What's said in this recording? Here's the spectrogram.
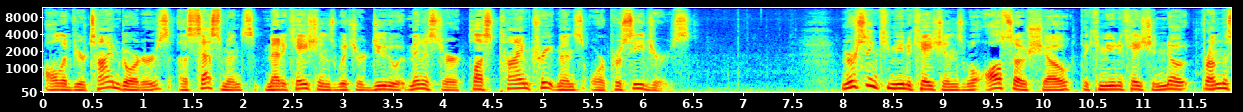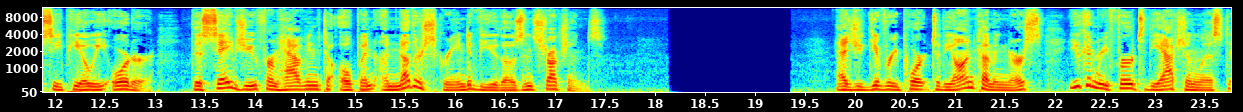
All of your timed orders, assessments, medications which are due to administer, plus time treatments or procedures. Nursing communications will also show the communication note from the CPOE order. This saves you from having to open another screen to view those instructions. As you give report to the oncoming nurse, you can refer to the action list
